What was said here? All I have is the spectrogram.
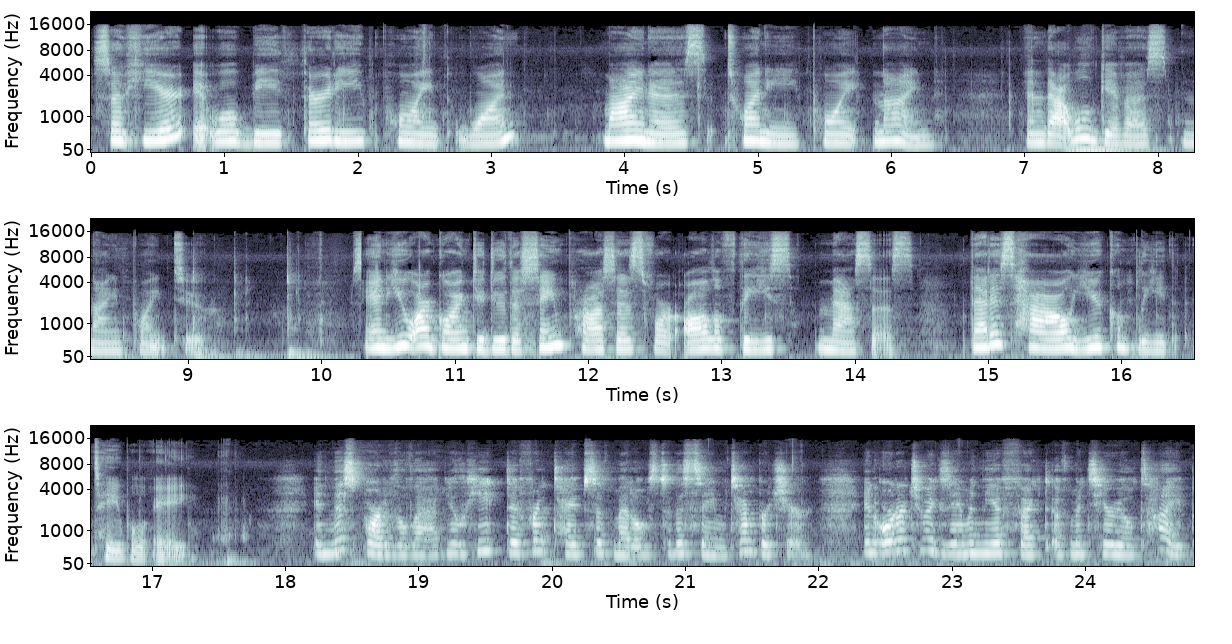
So here it will be 30.1 minus 20.9 and that will give us 9.2. And you are going to do the same process for all of these masses. That is how you complete table A. In this part of the lab, you'll heat different types of metals to the same temperature in order to examine the effect of material type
